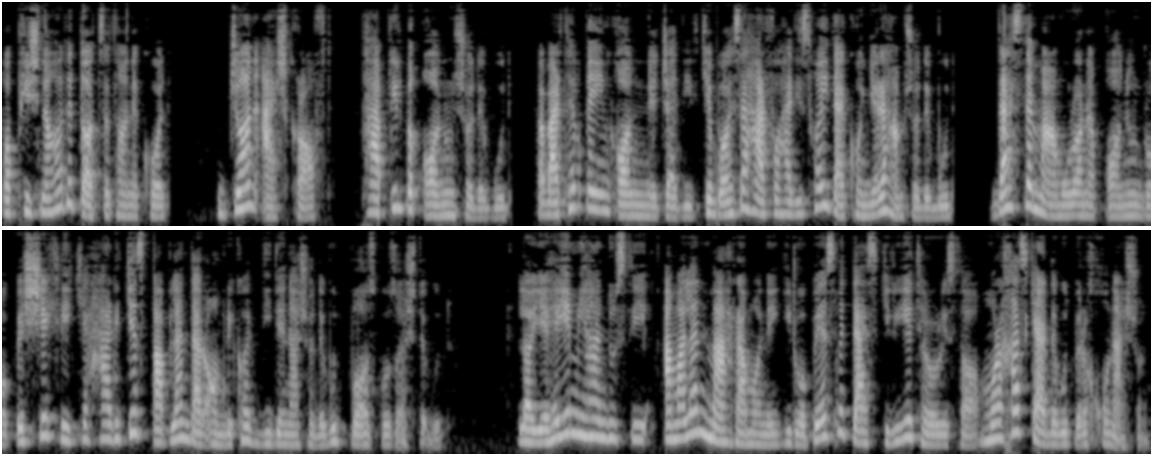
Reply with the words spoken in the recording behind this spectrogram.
با پیشنهاد دادستان کل جان اشکرافت تبدیل به قانون شده بود و بر طبق این قانون جدید که باعث حرف و حدیث هایی در کنگره هم شده بود دست معموران قانون را به شکلی که هرگز قبلا در آمریکا دیده نشده بود بازگذاشته بود. لایحه میهندوستی عملا محرمانگی رو به اسم دستگیری تروریستا مرخص کرده بود بره خونشون.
